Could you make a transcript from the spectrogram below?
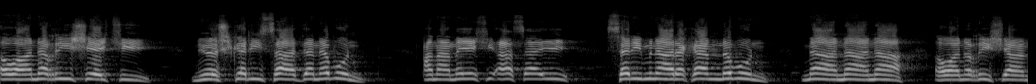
ئەوانە ڕیشێکی نوێژکەری سادە نەبوون، عەمامەیەکی ئاسایی سەری منارەکان نەبوون، نا نا نا ئەوانە ڕیشیان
